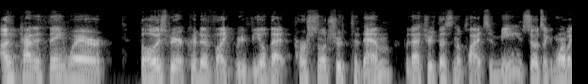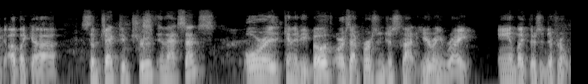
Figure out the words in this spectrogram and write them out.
a kind of thing where the Holy Spirit could have like revealed that personal truth to them, but that truth doesn't apply to me? So it's like more of like of like a subjective truth in that sense, or can it be both, or is that person just not hearing right and like there's a different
